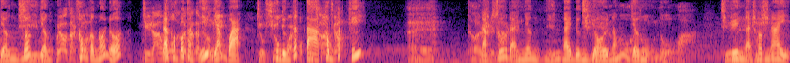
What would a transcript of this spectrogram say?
giận bớt giận Không cần nói nữa. Đã không có thành ý giảng hòa Thì đừng trách ta không khách khí. Đặc sứ đại nhân Ngài đừng dội nóng giận. Chuyện ngày hôm nay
